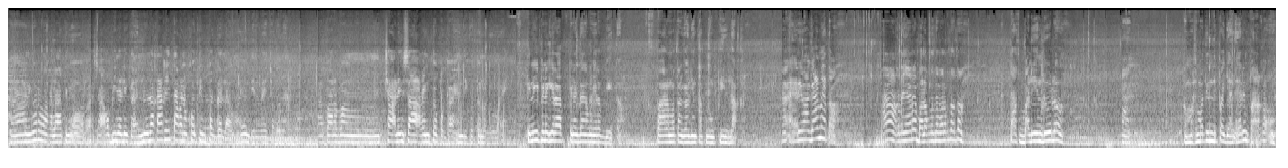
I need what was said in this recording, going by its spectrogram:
Ah, siguro mga kalating oras. Saka ako binalikan. Nung nakakita ko ng konting paggalaw, ayun, diniretso ko na. Ah, para bang challenge sa akin to pagka hindi ko to nagawa eh. Kini yung pinaghirap, pinagdaan ko hirap dito. Para matanggal yung tatlong pin. Ah, ay, mga gamit oh. Ah, kita niya rin, balok na balok na to. Tapos bali yung dulo. Ah. Ang mas matindi pa dyan, eh rin pa ako oh.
